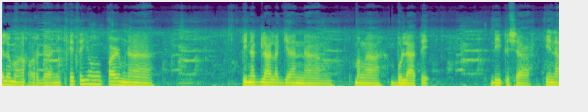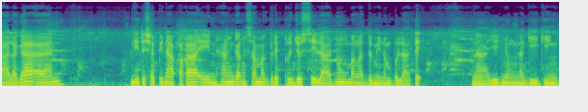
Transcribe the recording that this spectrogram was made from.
Hello mga ka-organic. Ito yung farm na pinaglalagyan ng mga bulati. Dito siya inaalagaan, dito siya pinapakain hanggang sa mag-reproduce sila ng mga dumi ng bulati. Na yun yung nagiging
